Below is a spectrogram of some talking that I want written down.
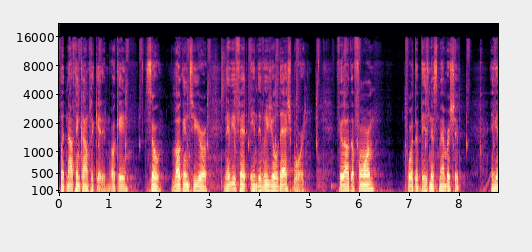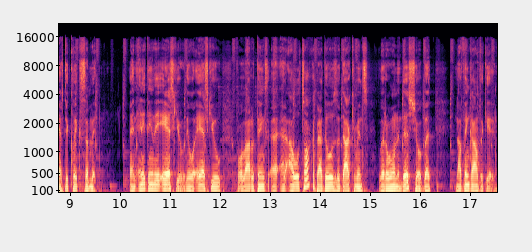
but nothing complicated. Okay, so log into your Navy Fed individual dashboard, fill out the form for the business membership, and you have to click submit. And anything they ask you, they will ask you for a lot of things. And I will talk about those documents later on in this show, but nothing complicated.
